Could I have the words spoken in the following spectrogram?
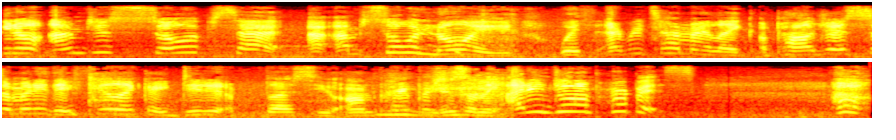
You know, I'm just so upset. I am so annoyed with every time I like apologize to somebody, they feel like I did it, bless you, on purpose or something. I didn't do it on purpose.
